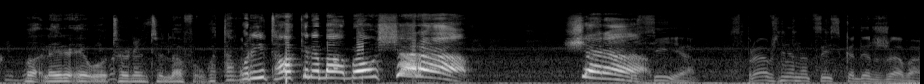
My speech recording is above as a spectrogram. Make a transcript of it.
к любви. But later it will любовь к turn into России. love for what the what are you talking about, bro? Shut up! Shut up! Росія справжня нацистська держава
